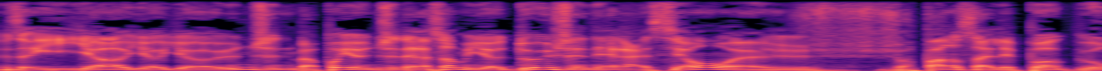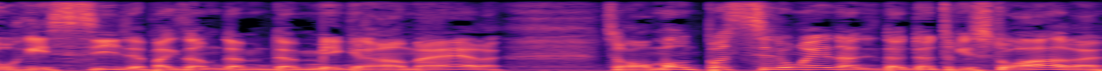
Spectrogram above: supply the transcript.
il y a, il y a, il y a une ben, pas il y a une génération, mais il y a deux générations. Euh, je, repense à l'époque, puis au récit, par exemple, de, de mes grands-mères. On remonte pas si loin dans, dans notre histoire.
